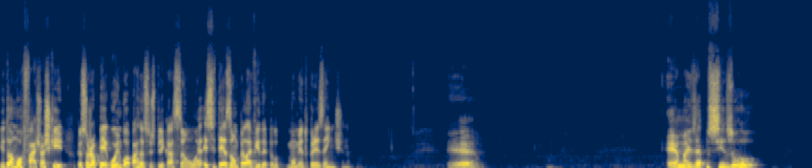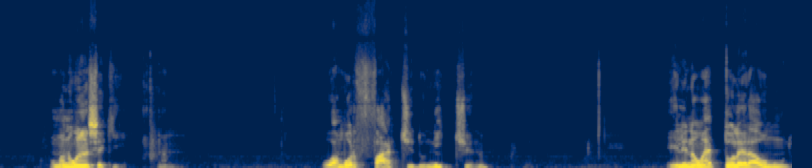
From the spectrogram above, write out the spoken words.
E do amor fati, eu acho que o pessoal já pegou em boa parte da sua explicação esse tesão pela vida, pelo momento presente. Né? É. É, mas é preciso uma nuance aqui. O amor fati do Nietzsche, né? Ele não é tolerar o mundo,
